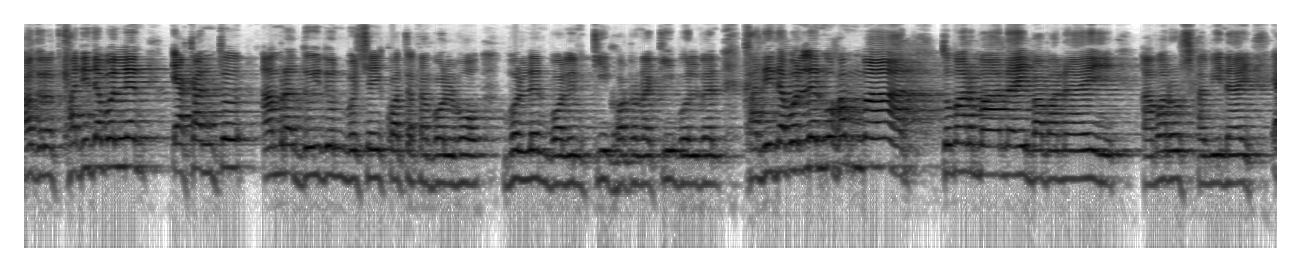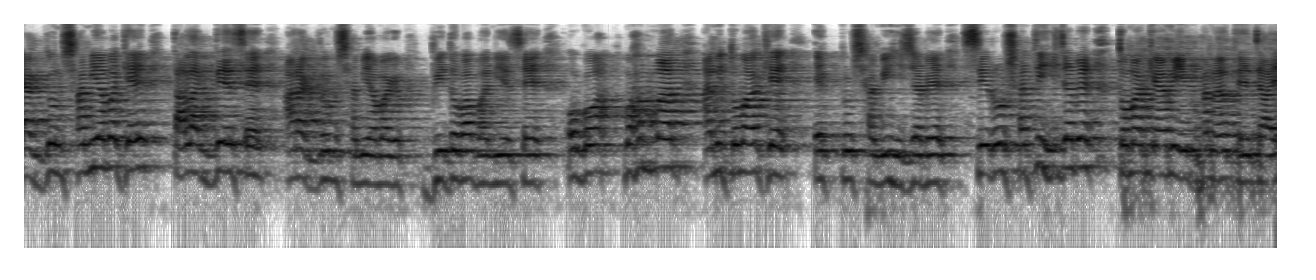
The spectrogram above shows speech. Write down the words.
হজরত খাদিজা বললেন, একান্ত, আমরা দুইজন বসে কথাটা বলব। বললেন, বলেন, কি ঘটনা, কি বলবেন? খাদিজা বললেন, মোহাম্মদ, তোমার মা নাই, বাবা নাই, আমারও স্বামী নাই। একজন স্বামী আমাকে তালাক দিয়েছে আর একজন স্বামী আমাকে বিধবা বানিয়েছে। ও গো মোহাম্মদ, আমি তোমাকে একটু স্বামী হিসাবে সাথী হিসাবে তোমাকে আমি বানাতে চাই।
